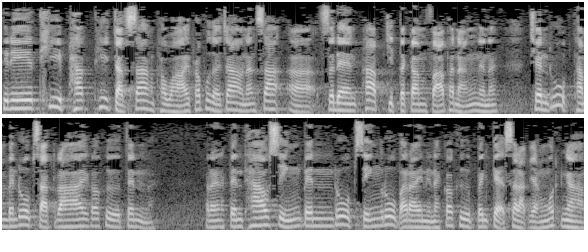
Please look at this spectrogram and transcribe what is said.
ทีนี้ที่พักที่จัดสร้างถวายพระพุทธเจ้านั้นสแสดงภาพจิตกรรมฝาผนังเนี่ยนะเช่นรูปทำเป็นรูปสัตว์ร้ายก็คือเต้น อะไรนะเป็นเท้าสิงเป็นรูปสิงรูปอะไรเนี่ยนะก็คือเป็นแกะสลักอย่างงดงาม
